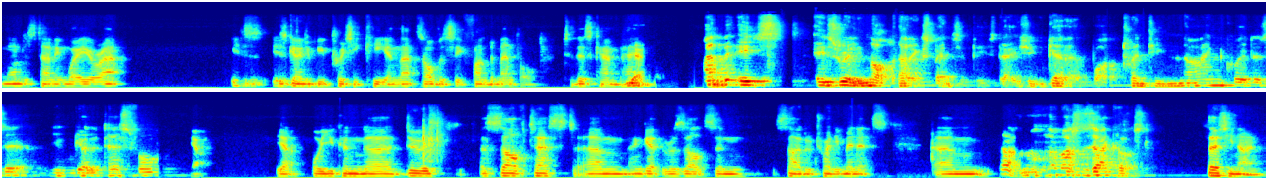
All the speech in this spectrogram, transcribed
and understanding where you're at is is going to be pretty key, and that's obviously fundamental to this campaign. Yeah. And it's it's really not that expensive these days. You can get a what twenty nine quid is it? You can get a test for. Yeah, yeah. Or you can uh, do a, a self test um, and get the results inside of twenty minutes. Um, oh, how much does that cost? Thirty nine.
